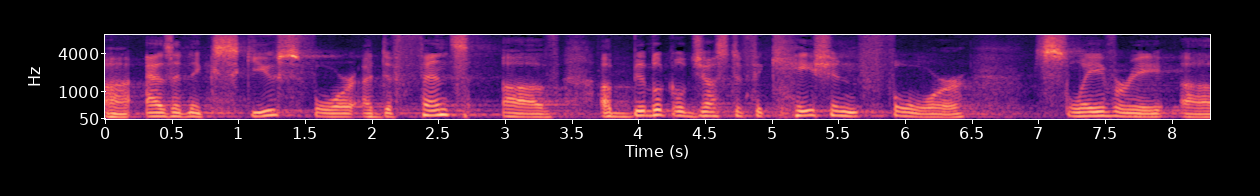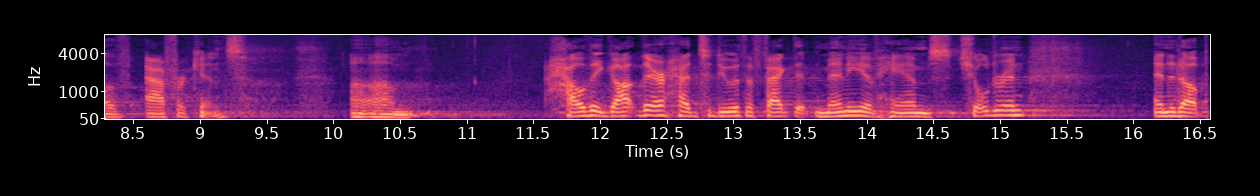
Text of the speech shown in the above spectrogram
uh, as an excuse for a defense of a biblical justification for slavery of Africans. Um, how they got there had to do with the fact that many of Ham's children ended up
